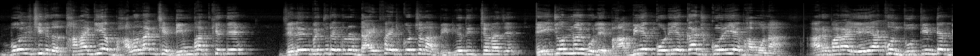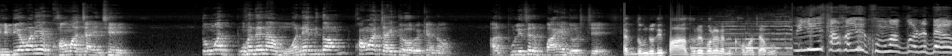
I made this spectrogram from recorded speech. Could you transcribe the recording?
বলছি তো থানায় গিয়ে ভালো লাগছে ডিম ভাত খেতে? জেলের ভেতরে কোনো ডাইট ফাইট করছ না ভিডিও দিচ্ছ না যে? এই জন্যই বলে ভাবিয়ে করিয়ে কাজ করিয়ে ভাবো না। আর বারা এই এখন দু তিনটে ভিডিও বানিয়ে ক্ষমা চাইছে। তোমার পোঁদে না অনেক দম ক্ষমা চাইতে হবে কেন? আর পুলিশের পায়ে ধরছে। একদম যদি পা ধরে বলেন আমি ক্ষমা চাবো। প্লিজ আমাকে ক্ষমা করে দাও।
